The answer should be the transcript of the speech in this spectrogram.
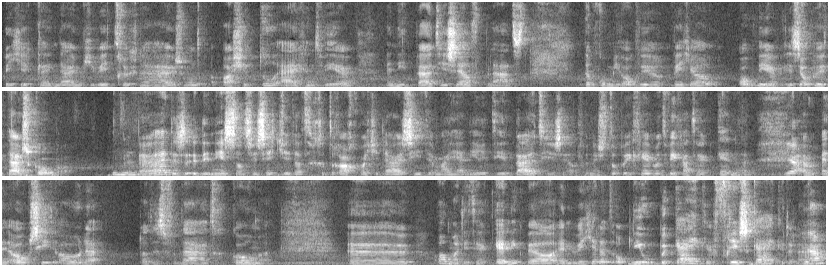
Weet je, een klein duimpje weer terug naar huis. Want als je toe-eigent weer. En niet buiten jezelf plaatst. Dan kom je ook weer, weet je wel, ook weer, is ook weer thuiskomen. Hè? Dus in eerste instantie zet je dat gedrag wat je daar ziet en waar je aan irriteert buiten jezelf. En als je het op een gegeven moment weer gaat herkennen Ja. en, en ook ziet, oh, da- dat is van daaruit gekomen. Eh, oh, maar dit herken ik wel. En weet je, dat opnieuw bekijken, fris kijken ernaar. Ja,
